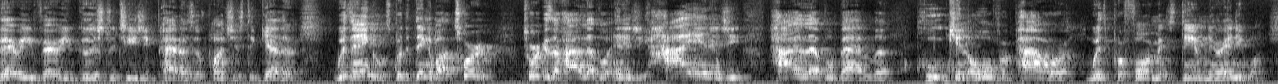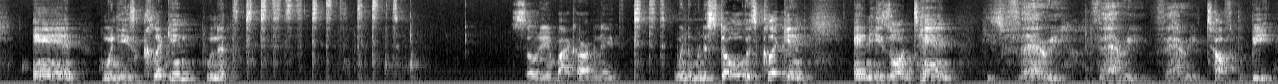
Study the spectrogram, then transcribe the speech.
very very good strategic patterns of punches together with angles. But the thing about Twork Twork is a high level energy, high energy, high level battler who can overpower with performance damn near anyone. And when he's clicking, when the sodium bicarbonate, when, when the stove is clicking and he's on 10, he's very, very, very tough to beat.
